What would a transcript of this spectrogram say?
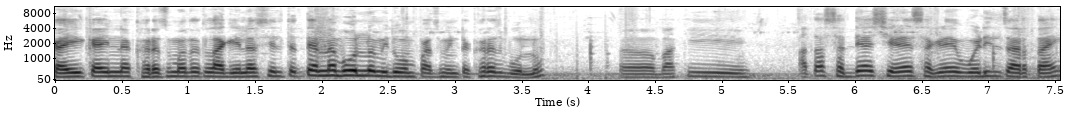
काही काहींना खरंच मदत लागेल असेल तर त्यांना बोललो मी दोन पाच मिनटं खरंच बोललो. बाकी आता सध्या शेळ्या सगळे वडील चारताय.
